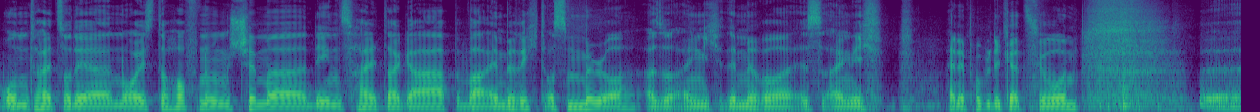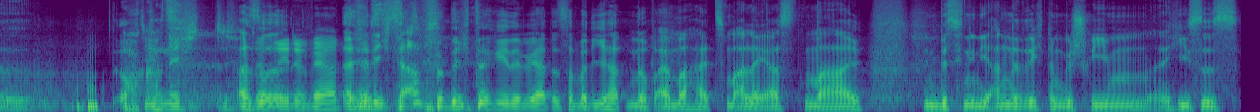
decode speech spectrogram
Und halt so der neueste Hoffnungsschimmer, den es halt da gab, war ein Bericht aus Mirror. Also eigentlich, der Mirror ist eigentlich eine Publikation. Äh, oh die Gott. nicht Also, der Rede wert Also ist. nicht absolut nicht der Rede wert ist, aber die hatten auf einmal halt zum allerersten Mal ein bisschen in die andere Richtung geschrieben. Hieß es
